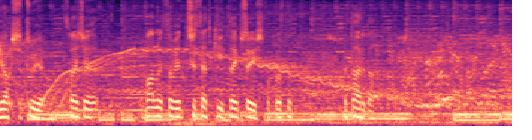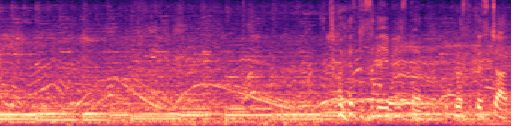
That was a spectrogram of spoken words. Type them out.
Jak się czuję? Słuchajcie, walnąć sobie trzy setki i tutaj przyjść, po prostu petarda. To jest zajebiste, po prostu to jest czad.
